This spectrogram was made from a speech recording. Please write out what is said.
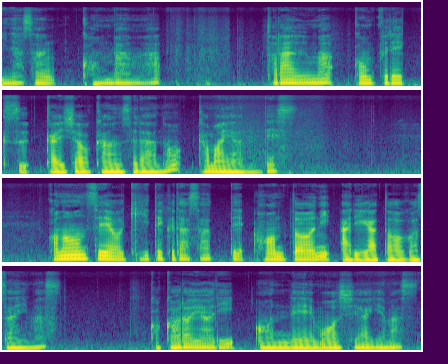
皆さんこんばんは。トラウマコンプレックス解消カウンセラーのかまやんです。この音声を聞いてくださって本当にありがとうございます。心より御礼申し上げます。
